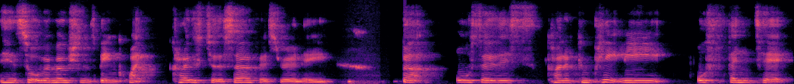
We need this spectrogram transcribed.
his sort of emotions being quite close to the surface, really, but also this kind of completely authentic,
